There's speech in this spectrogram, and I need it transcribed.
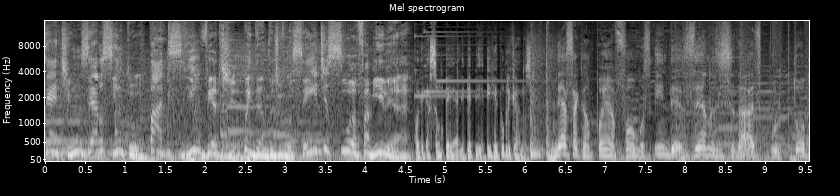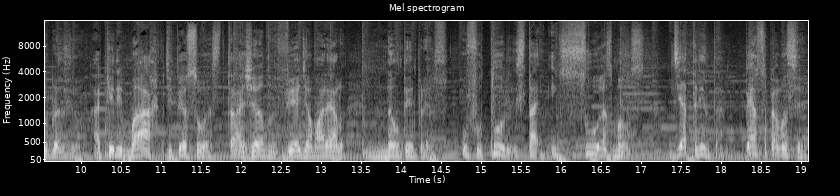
7105. Pax Rio Verde, cuidando de você e de sua família. Coligação PLPP e Republicanos. Nessa campanha fomos em dezenas de cidades por todo o Brasil. Aquele mar de pessoas trajando verde e amarelo não tem preço. O futuro está em suas mãos. Dia 30, peço para você,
